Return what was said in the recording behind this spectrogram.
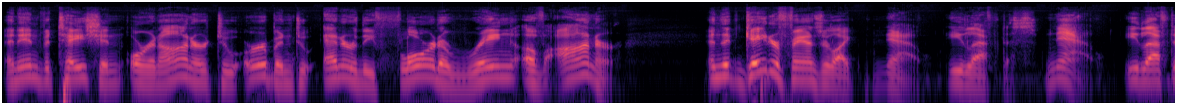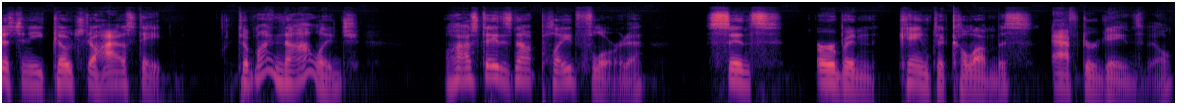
an invitation or an honor to Urban to enter the Florida Ring of Honor. And that Gator fans are like, no, he left us. No, he left us and he coached Ohio State. To my knowledge, Ohio State has not played Florida since Urban came to Columbus after Gainesville.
